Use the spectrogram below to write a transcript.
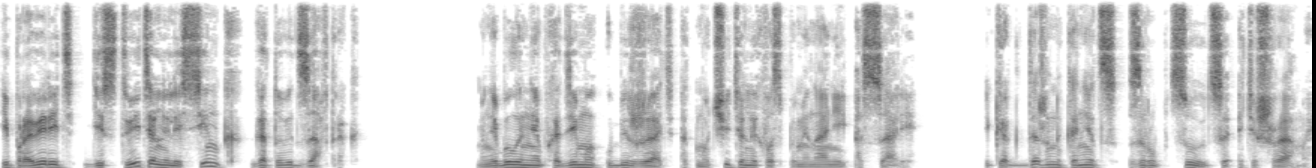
И проверить, действительно ли Синг готовит завтрак. Мне было необходимо убежать от мучительных воспоминаний о Саре. И когда же, наконец, зарубцуются эти шрамы?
